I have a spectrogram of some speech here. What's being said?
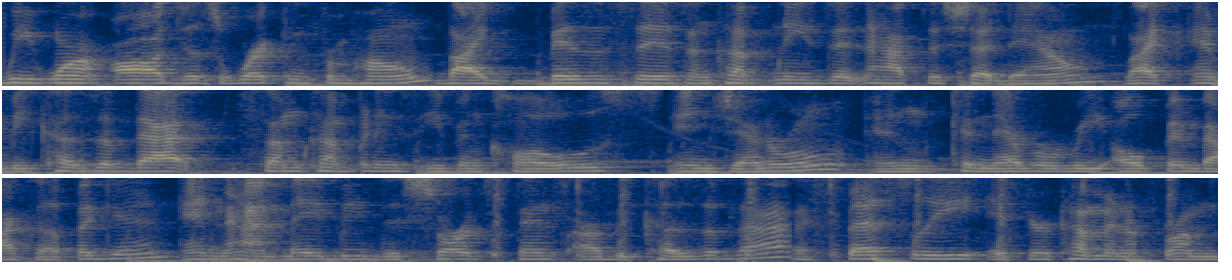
we weren't all just working from home. Like businesses and companies didn't have to shut down. Like, and because of that, some companies even closed in general and can never reopen back up again. And that maybe the short stints are because of that, especially if you're coming from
